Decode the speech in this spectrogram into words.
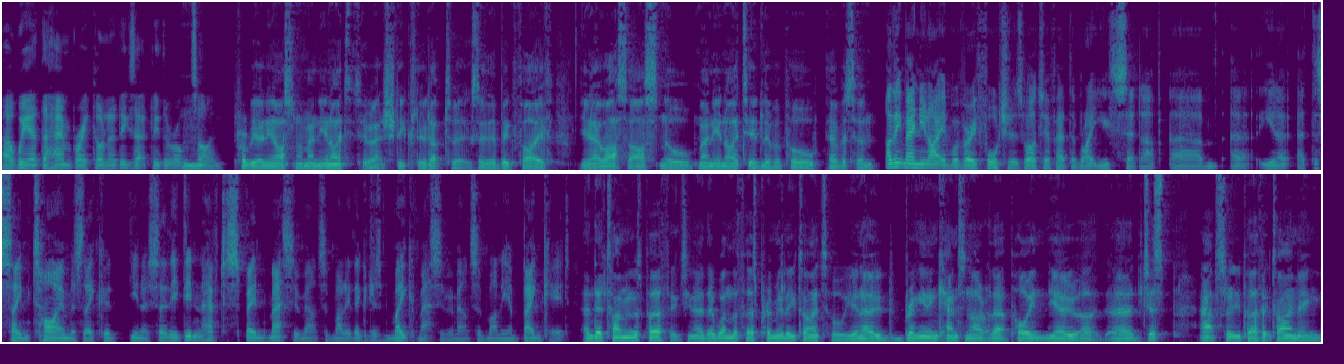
uh, we had the handbrake on at exactly the wrong mm. time. Probably only Arsenal and Man United who actually clued up to it. So the big five, you know, us, Arsenal, Man United, Liverpool, Everton. I think Man United were very fortunate as well to have had the right youth set up. Um, uh, you know, at the same time as they could, you know, so they didn't have to spend massive amounts of money. They could just make massive amounts of money and bank it. And their timing was perfect. You know, they won the first Premier League title. You know, bringing in Cantona at that point, you know, uh, uh, just absolutely perfect timing.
